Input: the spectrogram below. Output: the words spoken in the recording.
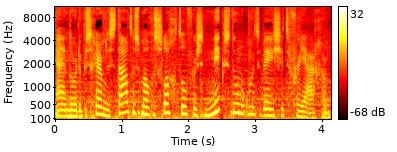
Ja, en door de beschermde status mogen slachtoffers niks doen om het beestje te verjagen.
